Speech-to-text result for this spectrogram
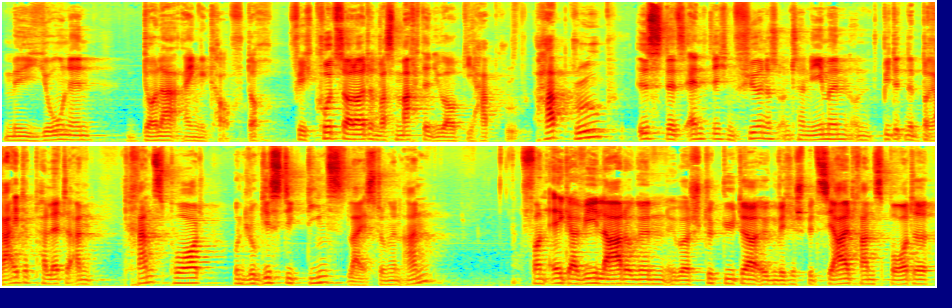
Millionen Dollar eingekauft. Doch vielleicht kurze Erläuterung, was macht denn überhaupt die Hub Group? Hub Group ist letztendlich ein führendes Unternehmen und bietet eine breite Palette an Transport- und Logistikdienstleistungen an. Von Lkw-Ladungen über Stückgüter, irgendwelche Spezialtransporte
